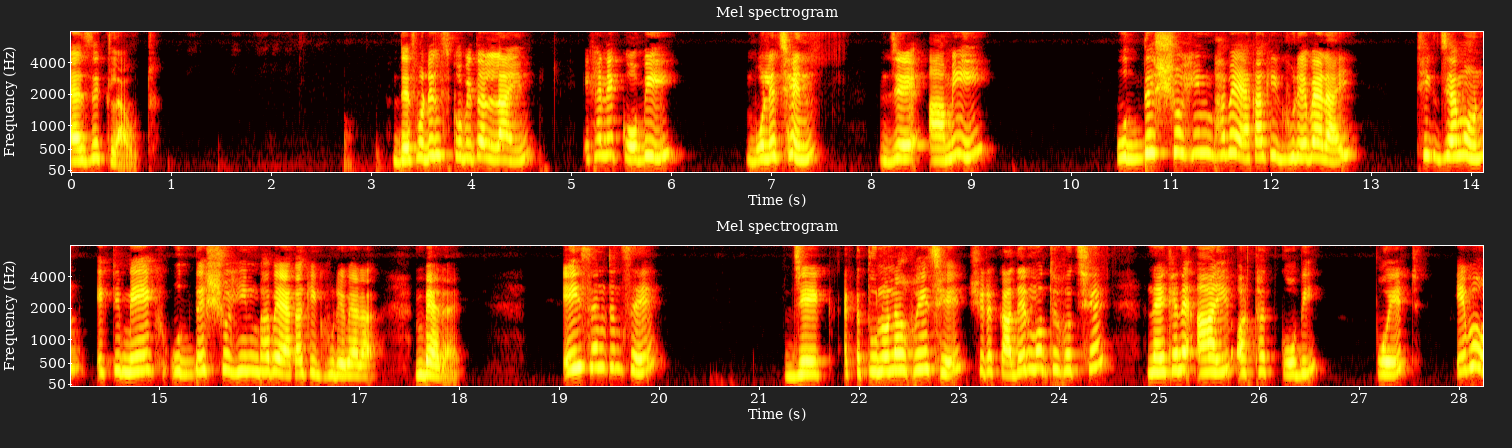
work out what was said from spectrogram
as a cloud daffodils কবিতার লাইন এখানে কবি বলেছেন যে আমি উদ্দেশ্যহীনভাবে একাকী ঘুরে বেড়াই, ঠিক যেমন একটি মেঘ উদ্দেশ্যহীনভাবে একাকী ঘুরে বেড়া, বেড়ায়। এই সেন্টেন্সে যে একটা তুলনা হয়েছে, সেটা কাদের মধ্যে হচ্ছে? না এখানে আই অর্থাৎ কবি পোয়েট এবং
